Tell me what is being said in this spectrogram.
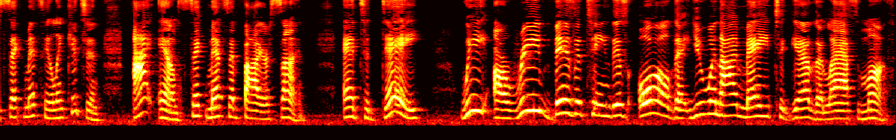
Sekhmet's Healing Kitchen. I am Sekhmet Fire Sun. And today we are revisiting this oil that you and I made together last month.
